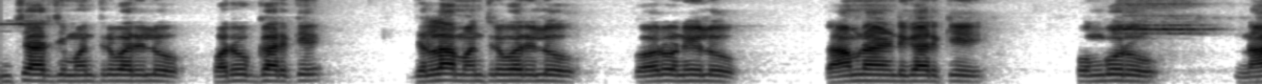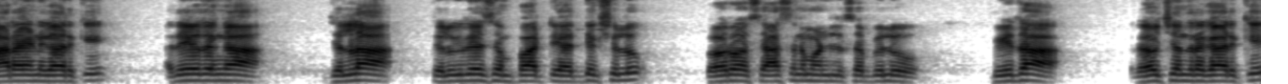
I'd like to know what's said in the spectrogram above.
ఇన్ఛార్జి మంత్రివర్యులు ఫరూక్ గారికి జిల్లా మంత్రివర్యులు గౌరవనీయులు రామనారాయణ గారికి పొంగూరు నారాయణ గారికి అదేవిధంగా జిల్లా తెలుగుదేశం పార్టీ అధ్యక్షులు గౌరవ శాసనమండలి సభ్యులు బీదా రవిచంద్ర గారికి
